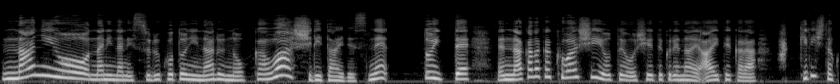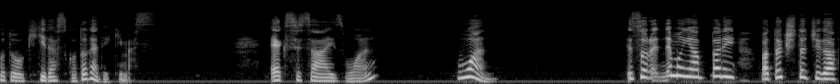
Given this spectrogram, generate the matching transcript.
何を何々することになるのかは知りたいですね。と言って、なかなか詳しい予定を教えてくれない相手からはっきりしたことを聞き出すことができます。Exercise 1 1それでもやっぱり私たちが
